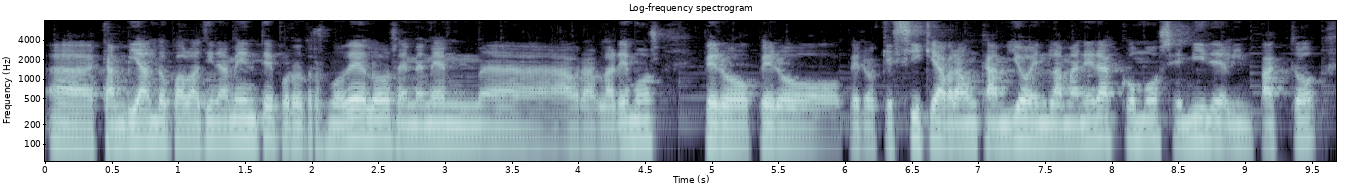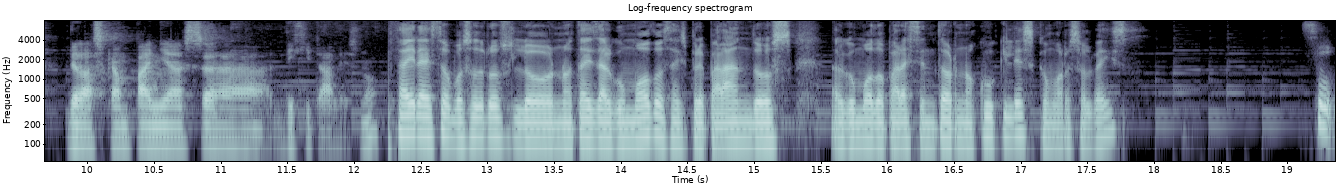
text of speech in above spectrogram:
ah, cambiando paulatinamente por otros modelos, MMM ah, ahora hablaremos, pero, pero, pero que sí que habrá un cambio en la manera como se mide el impacto de las campañas ah, digitales. ¿no? Zaira, ¿esto vosotros lo notáis de algún modo? ¿Estáis preparándoos de algún modo para este entorno cookies? ¿Cómo resolvéis? Sí,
